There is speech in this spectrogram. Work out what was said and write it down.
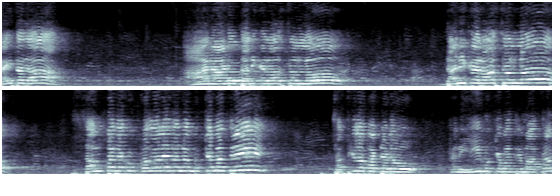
అవుతుందా ఆనాడు ధనిక రాష్ట్రంలో ధనిక రాష్ట్రంలో సంపదకు కొలవలేదన్న ముఖ్యమంత్రి చతికిల పడ్డాడు కానీ ఈ ముఖ్యమంత్రి మాత్రం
